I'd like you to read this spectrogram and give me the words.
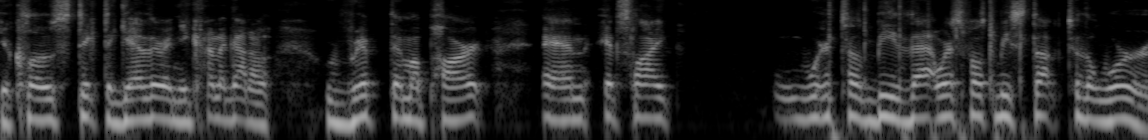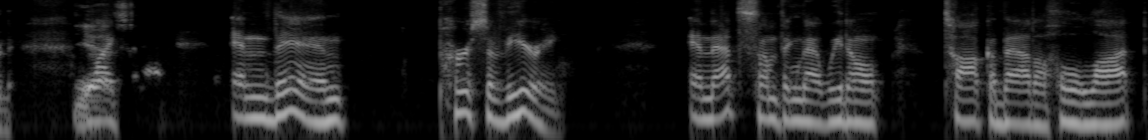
your clothes stick together and you kind of got to rip them apart. And it's like we're to be that we're supposed to be stuck to the word Yes. like and then persevering. And that's something that we don't talk about a whole lot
